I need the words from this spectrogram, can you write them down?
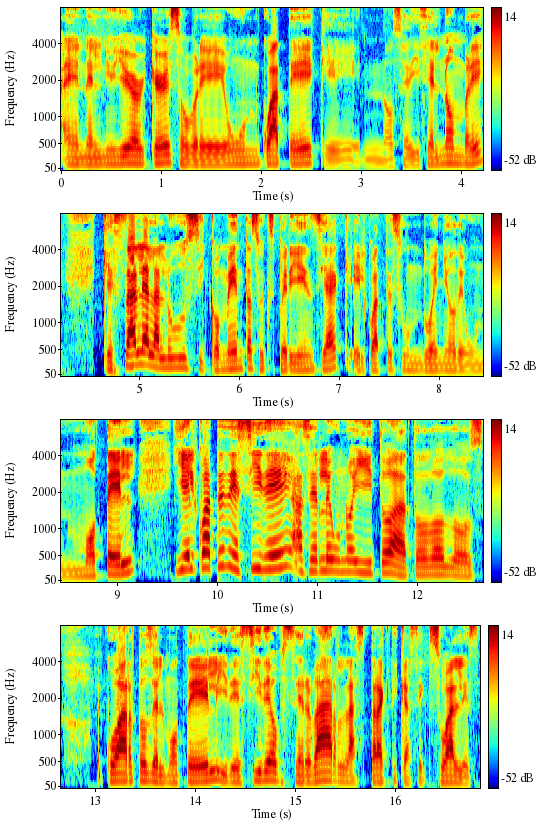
en el New Yorker sobre un cuate que no se dice el nombre, que sale a la luz y comenta su experiencia. que El cuate es un dueño de un motel y el cuate decide hacerle un hoyito a todos los cuartos del motel y decide observar las prácticas sexuales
